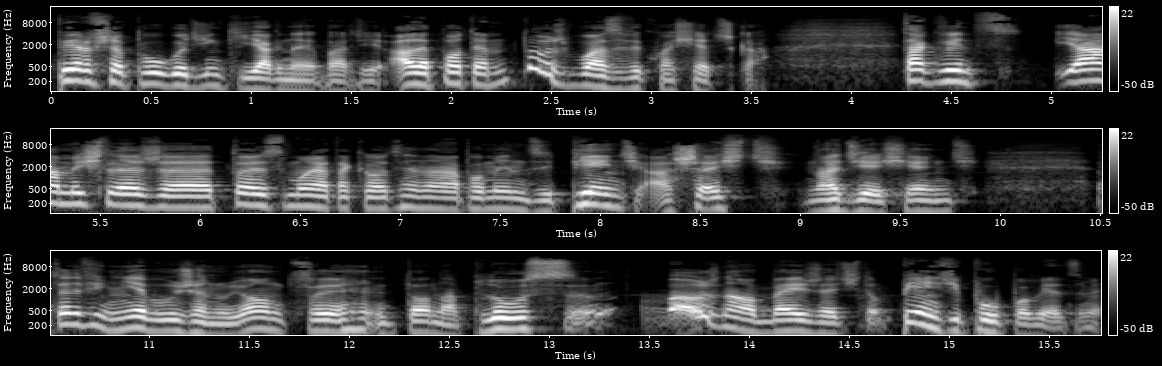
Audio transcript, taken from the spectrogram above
Pierwsze pół godzinki jak najbardziej, ale potem to już była zwykła sieczka. Tak więc ja myślę, że to jest moja taka ocena pomiędzy 5 a 6 na 10. Ten film nie był żenujący, to na plus. Można obejrzeć, to 5,5 powiedzmy.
